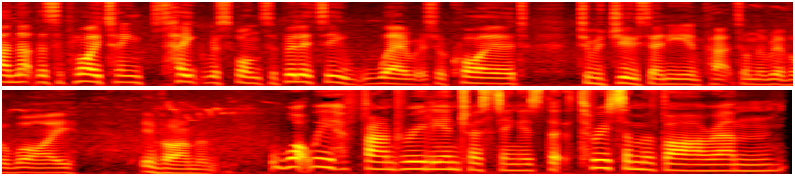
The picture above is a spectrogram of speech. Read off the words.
and that the supply chain take responsibility where it's required to reduce any impact on the River Wye environment what we have found really interesting is that through some of our um,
